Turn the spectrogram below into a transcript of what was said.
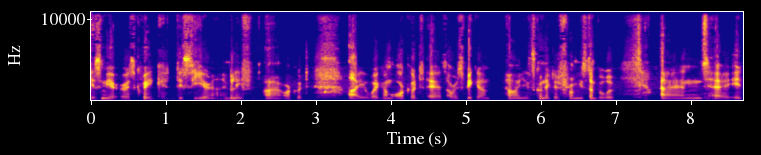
Izmir earthquake this year, I believe, uh, Orkut. I welcome Orkut as our speaker. Uh, he's connected from Istanbul. And uh, it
